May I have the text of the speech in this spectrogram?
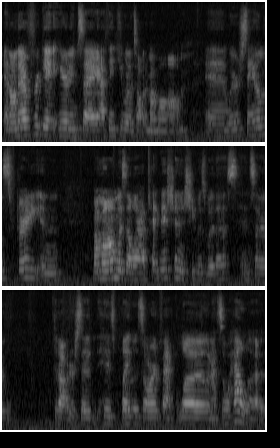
And I'll never forget hearing him say, "I think you want to talk to my mom." And we were standing on the street, and my mom was a lab technician, and she was with us. And so the doctor said his platelets are in fact low, and I said, "Well, how low?"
